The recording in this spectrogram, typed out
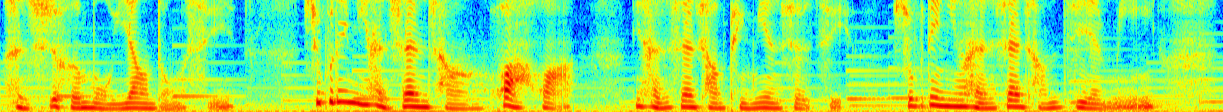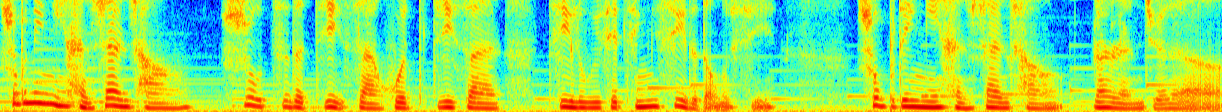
很适合某一样东西。说不定你很擅长画画，你很擅长平面设计，说不定你很擅长解谜，说不定你很擅长数字的计算或计算记录一些精细的东西，说不定你很擅长让人觉得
